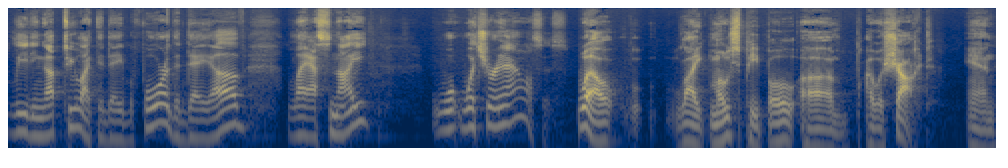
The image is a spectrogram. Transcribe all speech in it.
leading up to like the day before, the day of, last night. Wh- What's your analysis? Well, like most people, um, I was shocked. And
